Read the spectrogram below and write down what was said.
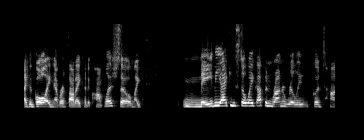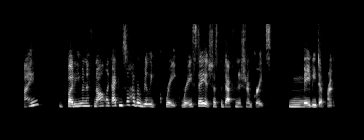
like a goal I never thought I could accomplish. So I'm like, maybe I can still wake up and run a really good time. But even if not, like I can still have a really great race day. It's just the definition of great's may be different.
